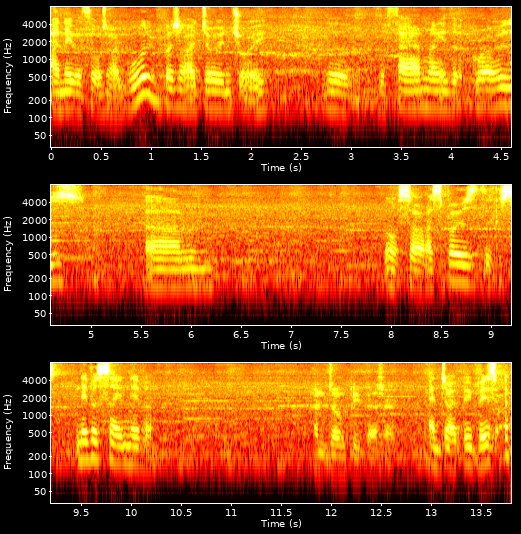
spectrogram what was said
I never thought I would, but I do enjoy the the family that grows. Um, also, I suppose the, never say never, And don't be bitter. and don't be bitter.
